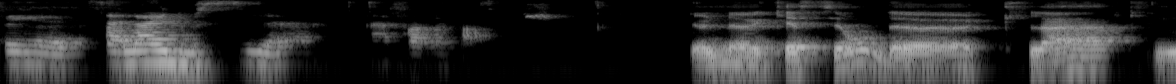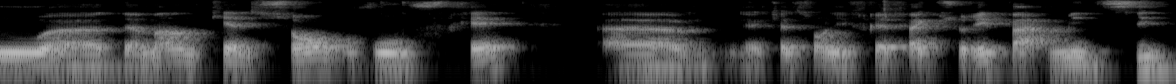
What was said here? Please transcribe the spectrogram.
fait, euh, ça l'aide aussi à, à, faire le passage. Une question de Claire qui nous demande quels sont vos frais euh, quels sont les frais facturés par Medici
